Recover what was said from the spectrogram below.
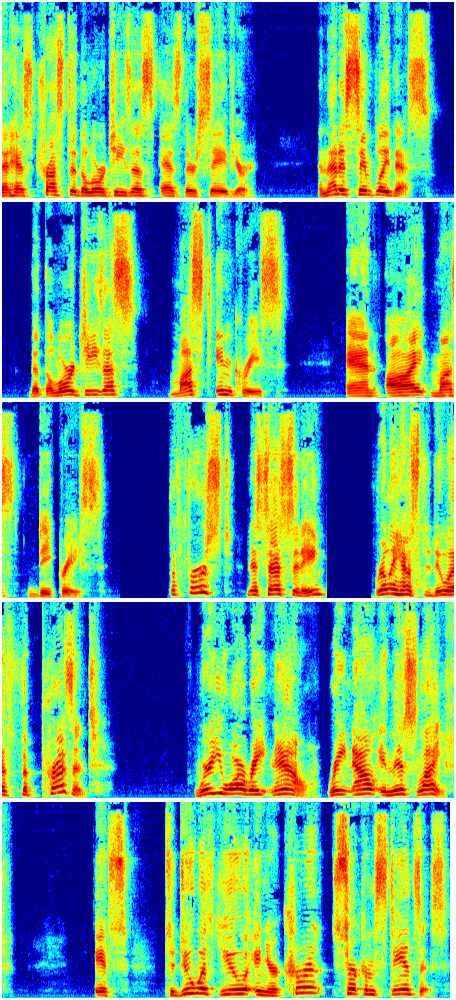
that has trusted the Lord Jesus as their Savior. And that is simply this that the Lord Jesus must increase and I must decrease. The first necessity really has to do with the present, where you are right now, right now in this life. It's to do with you in your current circumstances.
